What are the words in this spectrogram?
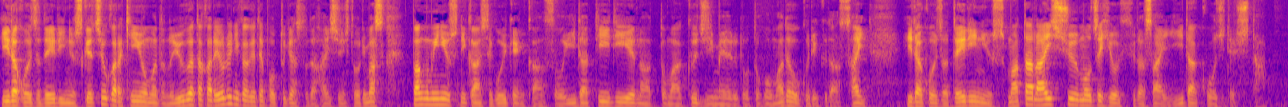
飯田小泉デイリーニュース月曜から金曜までの夕方から夜にかけてポッドキャストで配信しております。番組ニュースに関してご意見感想飯田 TDN アットマーク Gmail.com までお送りください。飯田小泉デイリーニュースまた来週もぜひお聞きください。飯田小泉でした。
